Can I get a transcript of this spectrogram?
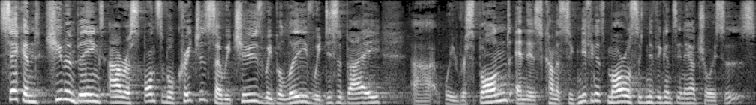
Second, human beings are responsible creatures, so we choose, we believe, we disobey, uh, we respond, and there's kind of significance, moral significance in our choices.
